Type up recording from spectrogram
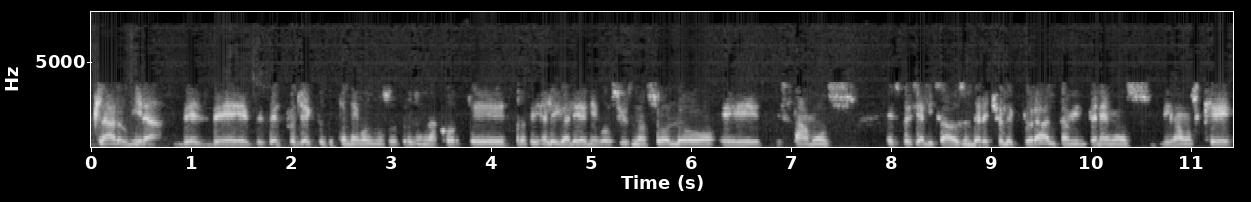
Claro, mira, desde, desde el proyecto que tenemos nosotros en la Corte de Estrategia Legal y de Negocios, no solo eh, estamos especializados en derecho electoral. También tenemos, digamos que,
